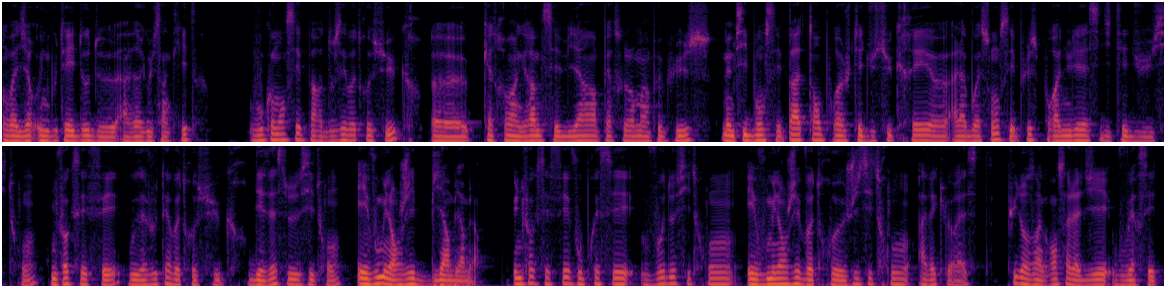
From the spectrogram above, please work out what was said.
on va dire une bouteille d'eau de 1,5 litre. Vous commencez par doser votre sucre. Euh, 80 grammes c'est bien, perso j'en mets un peu plus. Même si bon c'est pas tant pour ajouter du sucré euh, à la boisson, c'est plus pour annuler l'acidité du citron. Une fois que c'est fait, vous ajoutez à votre sucre des zestes de citron et vous mélangez bien bien bien. Une fois que c'est fait, vous pressez vos deux citrons et vous mélangez votre jus de citron avec le reste. Puis dans un grand saladier, vous versez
